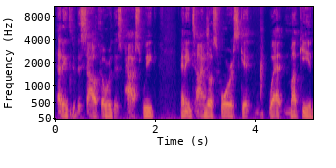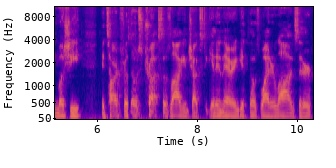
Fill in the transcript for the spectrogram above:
heading through the south over this past week. Anytime those forests get wet, and mucky, and mushy, it's hard for those trucks, those logging trucks, to get in there and get those wider logs that are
